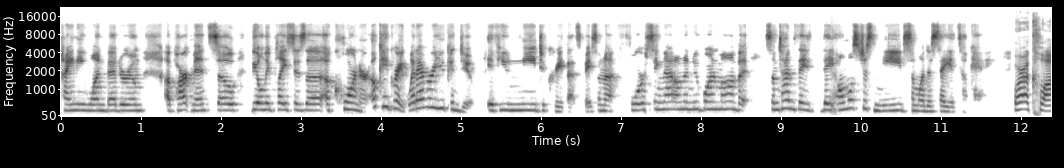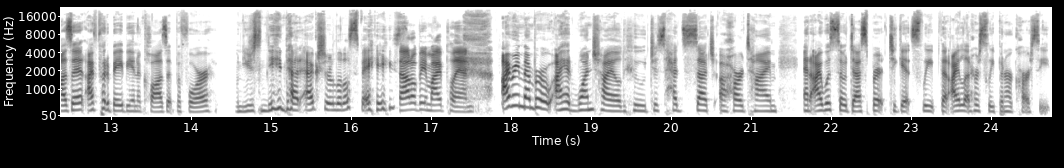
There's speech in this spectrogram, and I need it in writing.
tiny one bedroom apartments, so the only place is a, a corner. Okay, great. Whatever you can do. If you need to create that space. I'm not forcing that on a newborn mom, but sometimes they they yeah. almost just need someone to say it's okay or a closet. I've put a baby in a closet before when you just need that extra little space. That'll be my plan. I remember I had one child who just had such a hard time, and I was so desperate to get sleep that I let her sleep in her car seat.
